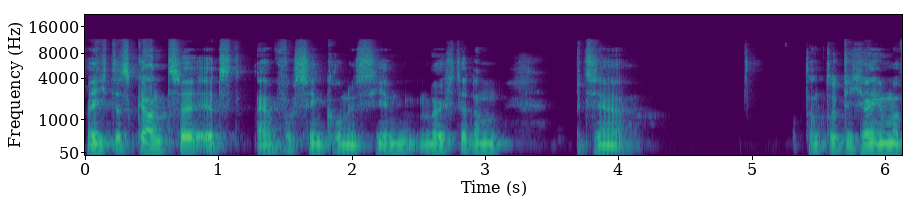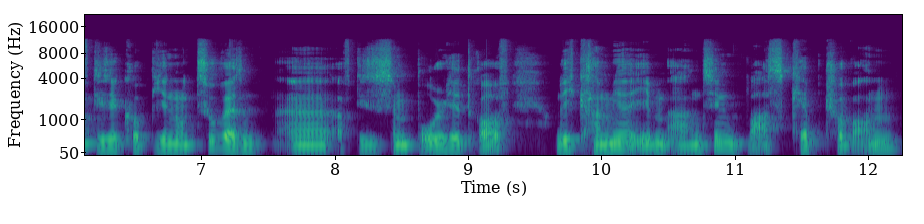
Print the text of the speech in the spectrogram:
Wenn ich das Ganze jetzt einfach synchronisieren möchte, dann, beziehungsweise dann drücke ich ja eben auf diese Kopieren und Zuweisen, äh, auf dieses Symbol hier drauf und ich kann mir eben ansehen, was Capture One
